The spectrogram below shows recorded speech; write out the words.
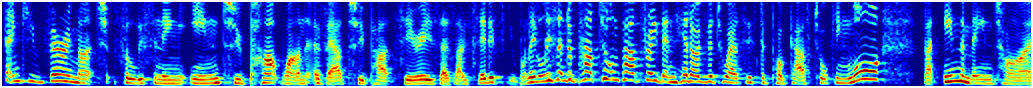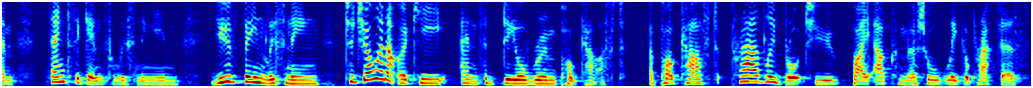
Thank you very much for listening in to part one of our two part series. As I've said, if you want to listen to part two and part three, then head over to our sister podcast, Talking Law. But in the meantime, thanks again for listening in. You've been listening to Joanna Oakey and the Deal Room podcast, a podcast proudly brought to you by our commercial legal practice,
